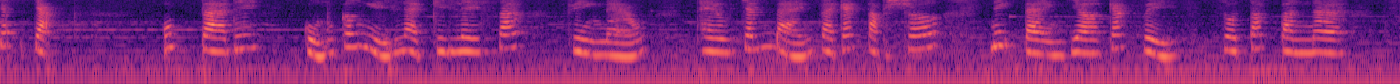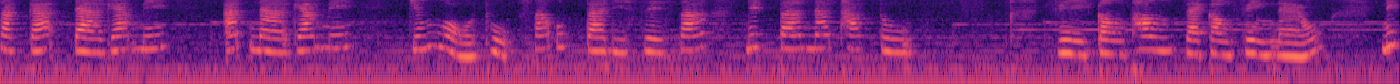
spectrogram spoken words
chấp chặt. Upadi cũng có nghĩa là Kilesa phiền não, theo chánh bản và các tập sớ, niết bàn do các vị Sotapanna, Sakadagami Anagami chứng ngộ thuộc sa Upadisesa Nibbana Thatu vì còn thân và còn phiền não, niết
